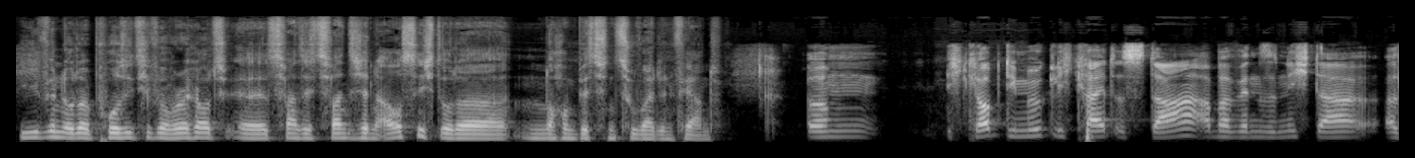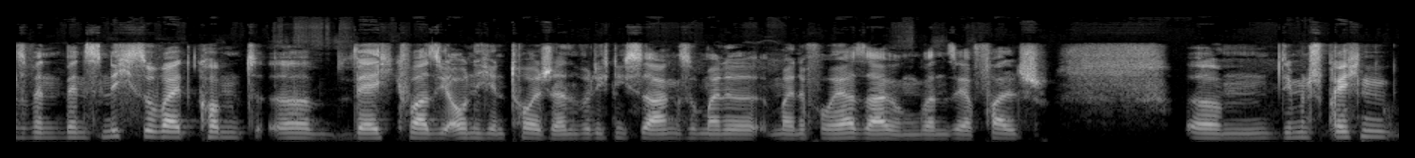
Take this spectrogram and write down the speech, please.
even oder positiver Workout äh, 2020 in Aussicht oder noch ein bisschen zu weit entfernt? Ähm, ich glaube, die Möglichkeit ist da, aber wenn sie nicht da, also wenn es nicht so weit kommt, äh, wäre ich quasi auch nicht enttäuscht. Dann würde ich nicht sagen, so meine, meine Vorhersagungen waren sehr falsch. Ähm, dementsprechend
